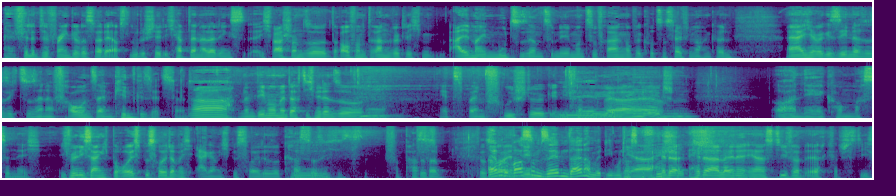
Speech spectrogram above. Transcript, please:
Äh, Philip DeFranco, das war der absolute Shit. Ich habe dann allerdings, ich war schon so drauf und dran, wirklich all meinen Mut zusammenzunehmen und zu fragen, ob wir kurz ein Selfie machen können. Dann habe ich aber gesehen, dass er sich zu seiner Frau und seinem Kind gesetzt hat. Ah, Und in dem Moment dachte ich mir dann so, jetzt beim Frühstück in die Nee. Familie Ja, ja. reingrätschen. Oh nee, komm, machst du nicht. Ich will nicht sagen, ich bereue es bis heute, aber ich ärgere mich bis heute so krass, dass ich es verpasst habe. aber du warst im selben Diner mit ihm und hast Ja, hätte, gefrühstückt. hätte er alleine, ja, Steve hat, ach Quatsch, Steve.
